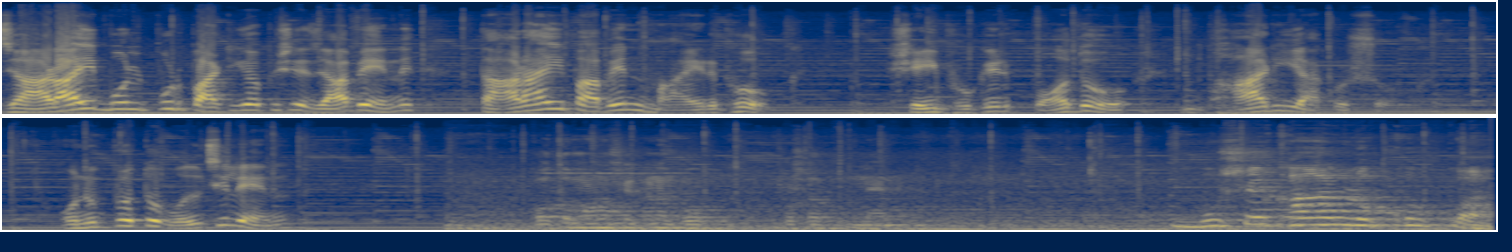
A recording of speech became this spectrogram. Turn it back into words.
যারাই বোলপুর পার্টি অফিসে যাবেন, তারাই পাবেন মায়ের ভোগ। সেই ভোগের পদও ভারী আকর্ষক অনুব্রত বলছিলেন কত মানুষ এখানে ভোগ প্রসাদ নেন? বসে খাওয়ার লোক খুব কম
